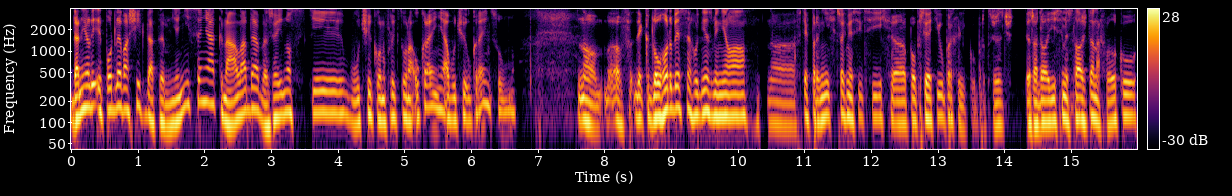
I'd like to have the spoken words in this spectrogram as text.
Danieli, i podle vašich dat mění se nějak nálada veřejnosti vůči konfliktu na Ukrajině a vůči Ukrajincům? Ukrajincům? No, tak dlouhodobě se hodně změnila eh, v těch prvních třech měsících eh, po přijetí uprchlíků, protože řada lidí si myslela, že to na chvilku,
